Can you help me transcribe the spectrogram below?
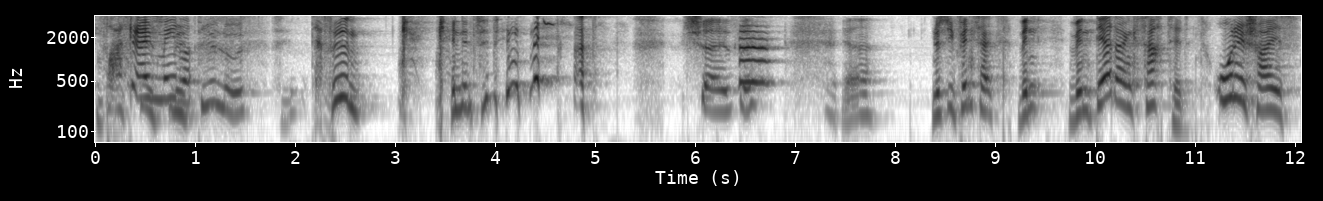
Was Kein Meter. dir los? Der Film. Kennen Sie den nicht? Scheiße. Ja. Ich finde es halt, wenn, wenn der dann gesagt hätte, ohne Scheiß,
